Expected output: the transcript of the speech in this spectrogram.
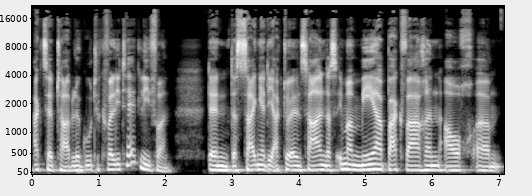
akzeptable gute Qualität liefern. Denn das zeigen ja die aktuellen Zahlen, dass immer mehr Backwaren auch ähm,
